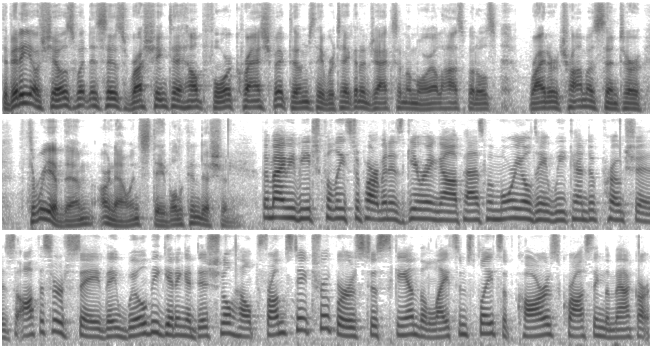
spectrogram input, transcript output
The video shows witnesses rushing to help four crash victims. They were taken to Jackson Memorial Hospital's Ryder Trauma Center. Three of them are now in stable condition. The Miami Beach Police Department is gearing up as Memorial Day weekend approaches. Officers say they will be getting additional help from state troopers to scan the license plates of cars crossing the, Macar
